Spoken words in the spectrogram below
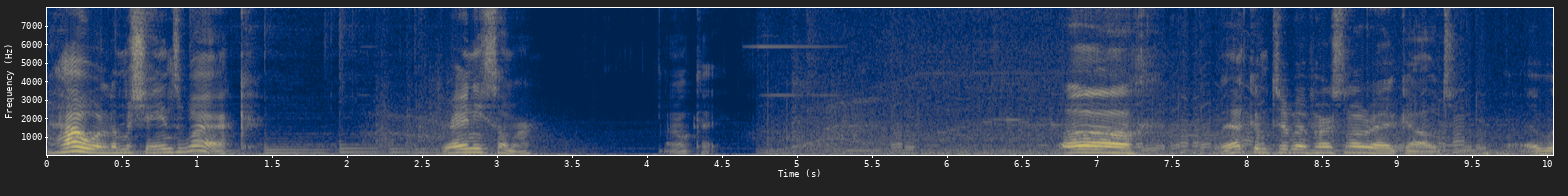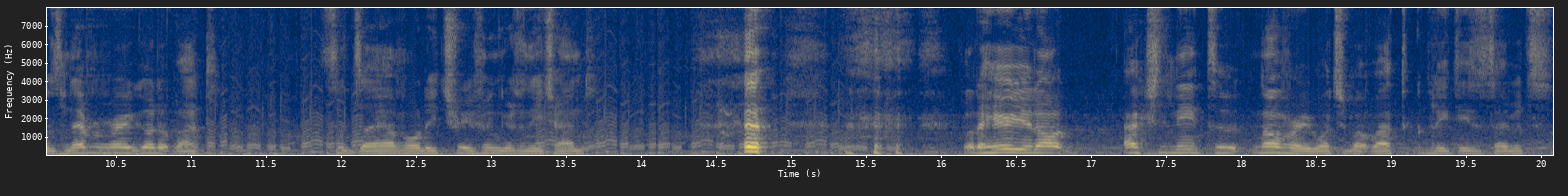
How will the machines work? Rainy summer. Okay. Oh, welcome to my personal raid card. I was never very good at that, since I have only three fingers in each hand. but I hear you don't actually need to know very much about that to complete these assignments.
